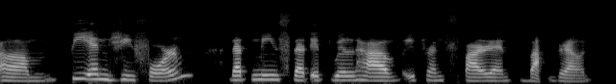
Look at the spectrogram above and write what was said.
um, PNG form. That means that it will have a transparent background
